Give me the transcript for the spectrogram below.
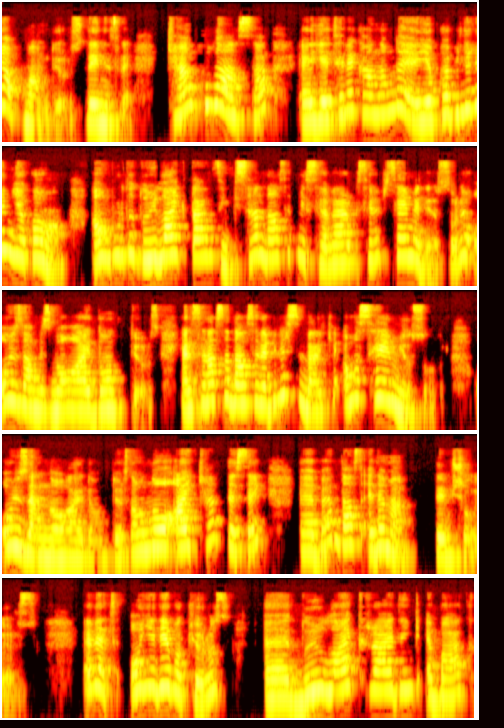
Yapmam diyoruz Denizli. Can kullansak e, yetenek anlamında ya yapabilirim yapamam. Ama burada do you like dancing? Sen dans etmeyi sever, sevip sevmediğini soruyor. O yüzden biz no I don't diyoruz. Yani sen aslında dans edebilirsin belki ama sevmiyorsundur. O yüzden no I don't diyoruz. Ama no I can't desek e, ben dans edemem demiş oluyoruz. Evet 17'ye bakıyoruz. E, do you like riding a bike?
